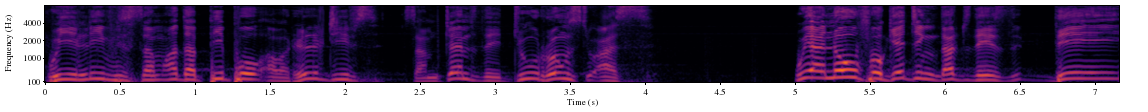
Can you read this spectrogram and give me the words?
We live with some other people, our relatives. Sometimes they do wrongs to us. We are now forgetting that there's, there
